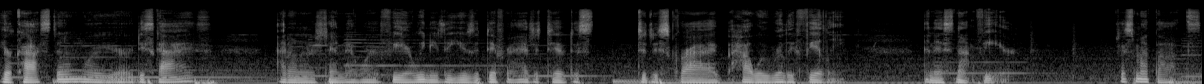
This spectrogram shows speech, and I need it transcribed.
your costume or your disguise? I don't understand that word fear. We need to use a different adjective to, to describe how we're really feeling. And it's not fear. Just my thoughts.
